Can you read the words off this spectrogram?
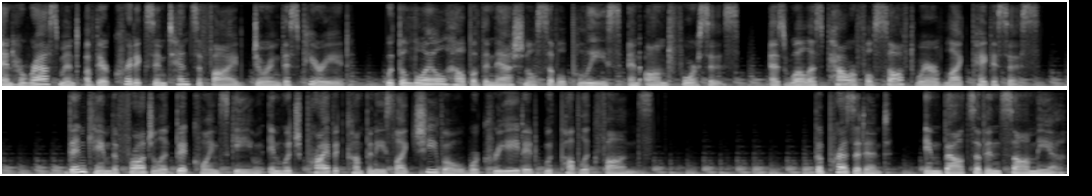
and harassment of their critics intensified during this period, with the loyal help of the National Civil Police and armed forces, as well as powerful software like Pegasus. Then came the fraudulent Bitcoin scheme, in which private companies like Chivo were created with public funds. The president, in bouts of insomnia,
